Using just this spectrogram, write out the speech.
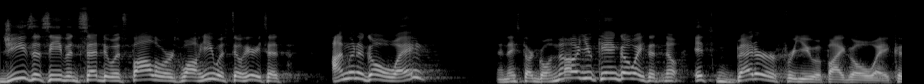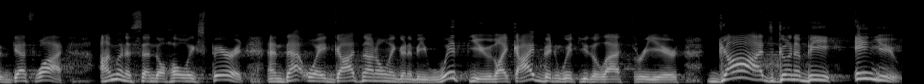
Jesus even said to his followers while he was still here, He says, I'm going to go away. And they start going, No, you can't go away. He said, No, it's better for you if I go away. Because guess why? I'm going to send the Holy Spirit. And that way, God's not only going to be with you, like I've been with you the last three years, God's going to be in you.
